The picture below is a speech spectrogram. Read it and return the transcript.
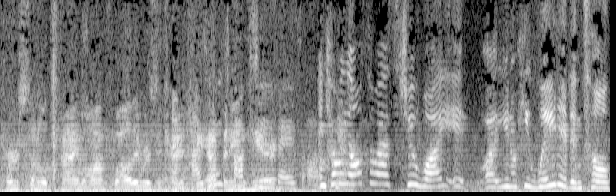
personal time off while there was a tragedy happening here? And can we also ask too why it, uh, you know, he waited until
